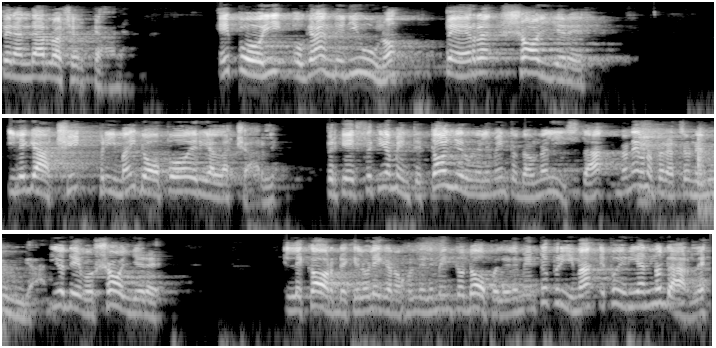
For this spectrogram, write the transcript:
per andarlo a cercare e poi o grande di 1 per sciogliere i legacci prima e dopo e riallacciarli. Perché effettivamente togliere un elemento da una lista non è un'operazione lunga, io devo sciogliere le corde che lo legano con l'elemento dopo e l'elemento prima e poi riannodarle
